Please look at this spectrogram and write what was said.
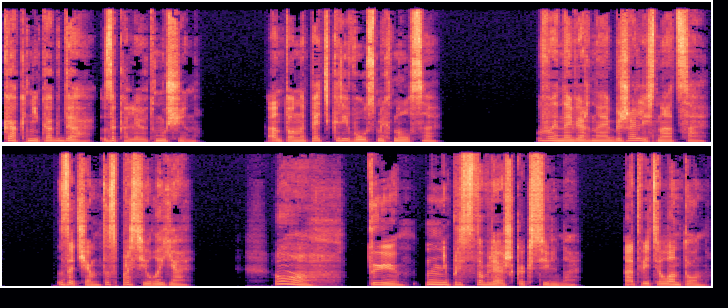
как никогда закаляют мужчин. Антон опять криво усмехнулся. «Вы, наверное, обижались на отца?» Зачем-то спросила я. «О, ты не представляешь, как сильно», — ответил Антон.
